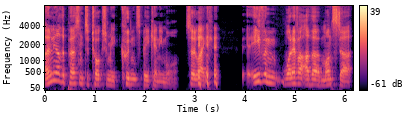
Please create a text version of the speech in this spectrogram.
only other person to talk to me couldn't speak anymore. So like. even whatever other monster,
